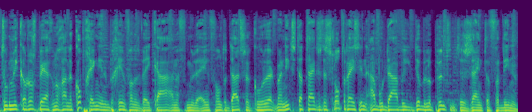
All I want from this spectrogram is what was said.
Toen Nico Rosberg nog aan de kop ging in het begin van het WK aan de Formule 1... vond de Duitse coureur maar niets dat tijdens de slotrace in Abu Dhabi... dubbele punten te zijn te verdienen.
